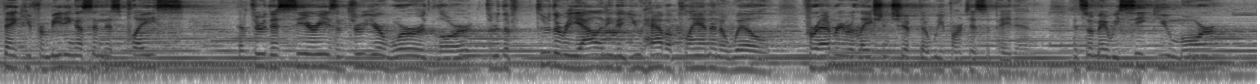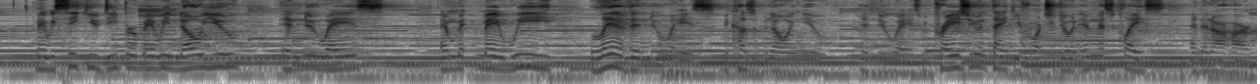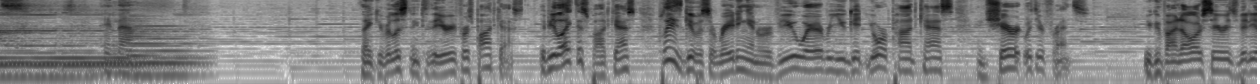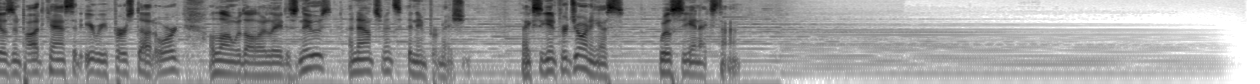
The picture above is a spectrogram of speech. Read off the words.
Thank you for meeting us in this place and through this series and through your word, Lord, through the, through the reality that you have a plan and a will for every relationship that we participate in. And so may we seek you more. May we seek you deeper. May we know you in new ways. And may we live in new ways because of knowing you in new ways. We praise you and thank you for what you're doing in this place and in our hearts. Amen. Thank you for listening to the Erie First Podcast. If you like this podcast, please give us a rating and a review wherever you get your podcasts and share it with your friends. You can find all our series videos and podcasts at eriefirst.org, along with all our latest news, announcements, and information. Thanks again for joining us. We'll see you next time.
